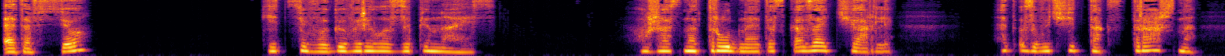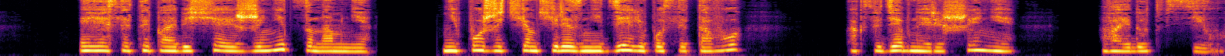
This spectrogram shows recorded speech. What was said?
Это все? Китти выговорила, запинаясь. Ужасно трудно это сказать, Чарли. Это звучит так страшно. И если ты пообещаешь жениться на мне не позже, чем через неделю после того, как судебные решения войдут в силу.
